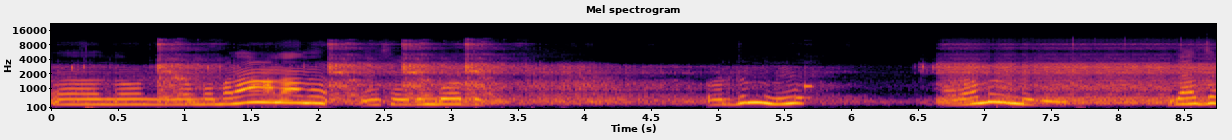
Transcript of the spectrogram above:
Aman aman aman aman. En sevdiğim bu oldu. Öldün mü? Hala mı ölmedin? Biraz da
